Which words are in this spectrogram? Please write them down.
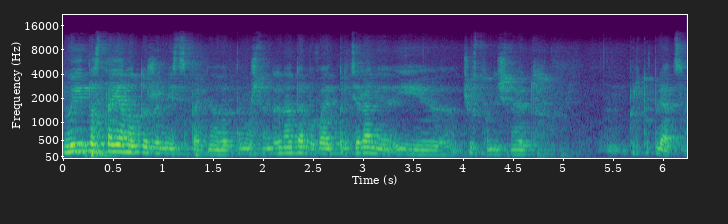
Ну и постоянно тоже вместе спать надо, потому что иногда бывает притирание и чувства начинают притупляться.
